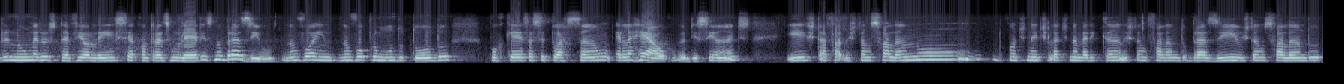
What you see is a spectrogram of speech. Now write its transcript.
de números da violência contra as mulheres no Brasil. Não vou não vou para o mundo todo, porque essa situação ela é real, como eu disse antes, e está, estamos falando do continente latino-americano, estamos falando do Brasil, estamos falando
